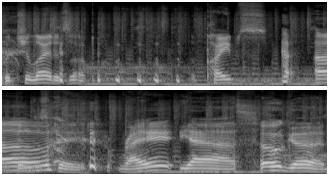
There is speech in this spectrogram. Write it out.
Put your lighters up. the pipes Oh, right. Yeah. So good.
